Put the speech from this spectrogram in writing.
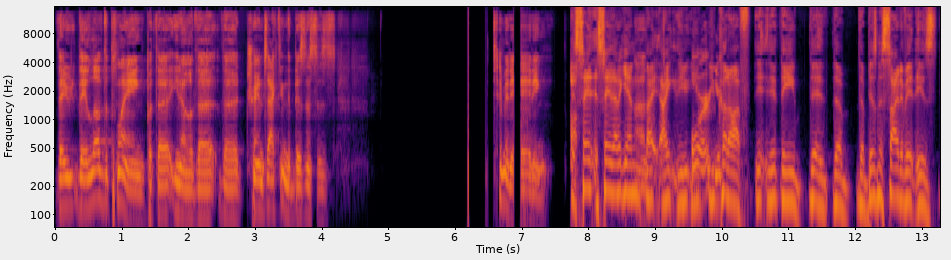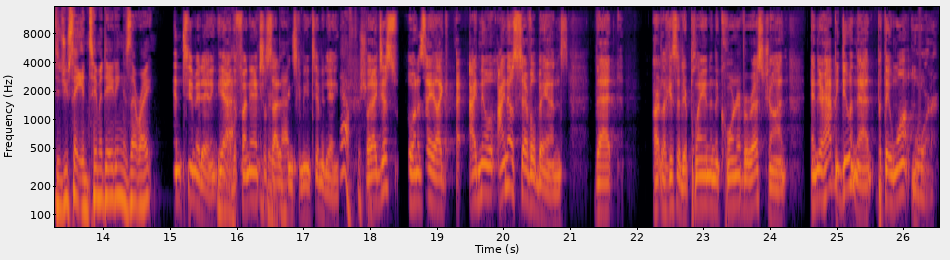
they they love the playing, but the you know the the transacting the business is intimidating. Say say that again. Um, I, I you, or you, you cut off the, the the the business side of it is. Did you say intimidating? Is that right? Intimidating. Yeah, Yeah, the financial side of things can be intimidating. Yeah, for sure. But I just want to say, like, I, I know, I know several bands that are, like I said, they're playing in the corner of a restaurant, and they're happy doing that, but they want more.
